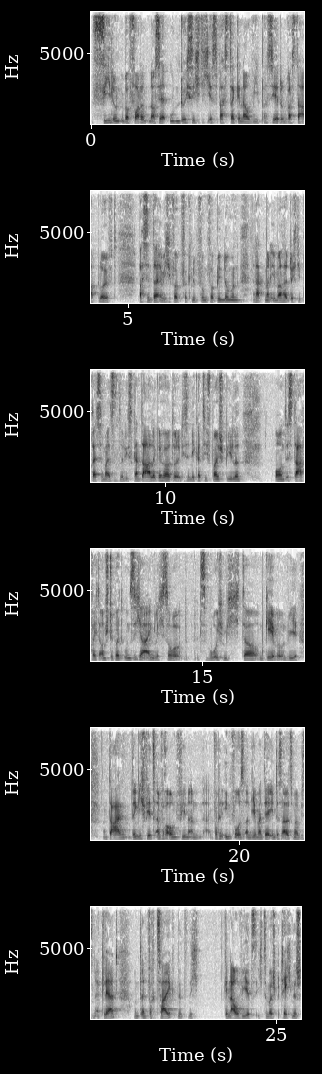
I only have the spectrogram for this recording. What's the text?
viel und überfordernd und auch sehr undurchsichtig ist, was da genau wie passiert und was da abläuft. Was sind da irgendwelche Ver Verknüpfungen, Verbindungen? Dann hat man immer halt durch die Presse meistens nur die Skandale gehört oder diese Negativbeispiele und ist da vielleicht auch ein Stück weit unsicher eigentlich, so wo ich mich da umgebe und wie. Und da denke ich, fehlt es einfach auch vielen an einfachen Infos an jemand, der ihnen das alles mal ein bisschen erklärt und einfach zeigt, nicht, nicht genau wie jetzt ich zum Beispiel technisch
